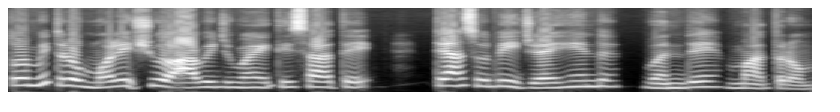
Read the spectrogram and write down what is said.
તો મિત્રો, મળીશું આવી જ માહિતી સાથે. ત્યાં સુધી જય હિન્દ, વંદે માતરમ.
